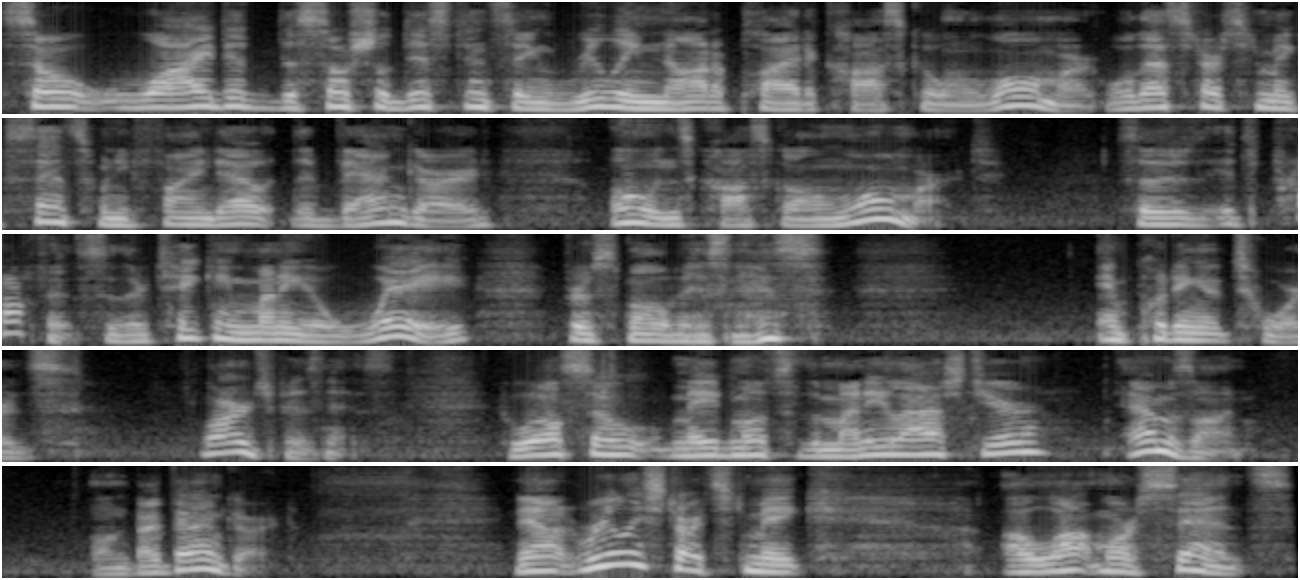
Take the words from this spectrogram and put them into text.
So why did the social distancing really not apply to Costco and Walmart? Well, that starts to make sense when you find out that Vanguard owns Costco and Walmart. So it's profit. So they're taking money away from small business and putting it towards large business. Who also made most of the money last year? Amazon, owned by Vanguard. Now it really starts to make a lot more sense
